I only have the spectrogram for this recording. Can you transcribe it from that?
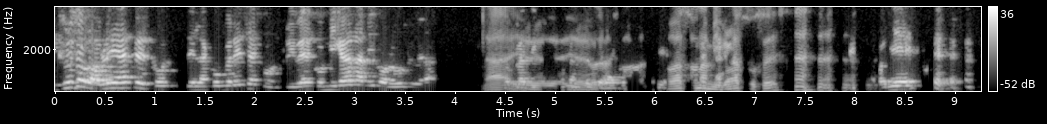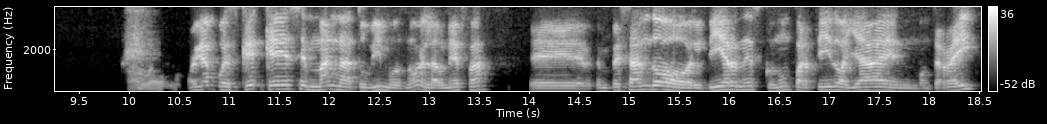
Incluso lo hablé antes de la conferencia con Rivera, con mi gran amigo Raúl Rivera. Ay, todas son amigazos, ¿eh? Oye. Ah, Oigan, pues, ¿qué, semana tuvimos, ¿no? En la UNEFA. Eh, empezando el viernes con un partido allá en Monterrey.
